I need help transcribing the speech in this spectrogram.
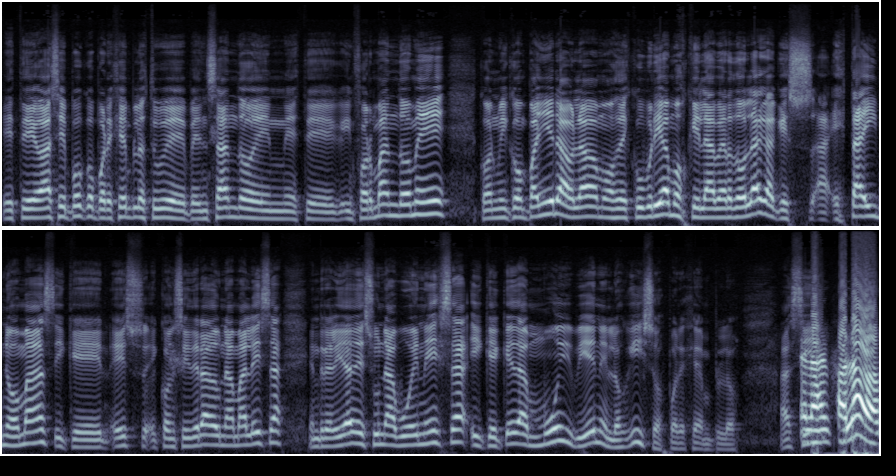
Este, hace poco, por ejemplo, estuve pensando en, este, informándome con mi compañera, hablábamos, descubríamos que la verdolaga, que ah, está ahí nomás y que es considerada una maleza, en realidad es una bueneza y que queda muy bien en los guisos, por ejemplo. En las ensaladas,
